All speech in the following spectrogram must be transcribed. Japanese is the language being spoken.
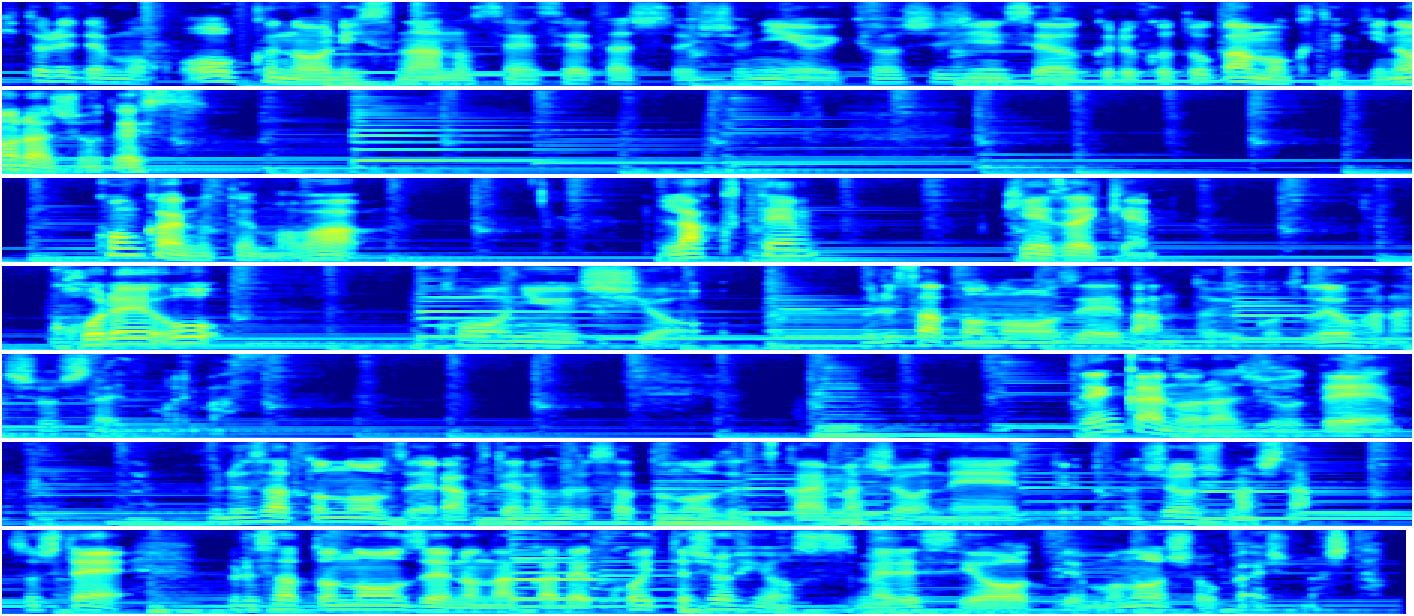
一人でも多くのリスナーの先生たちと一緒に良い教師人生を送ることが目的のラジオです。今回のテーマは楽天経済圏これを購入しようふるさと納税版ということでお話をしたいと思います。前回のラジオでふるさと納税、楽天のふるさと納税使いましょうねっていう話をしました。そして、ふるさと納税の中でこういった商品おすすめですよっていうものを紹介しました。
